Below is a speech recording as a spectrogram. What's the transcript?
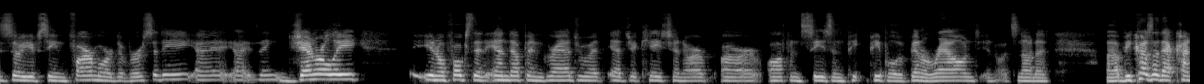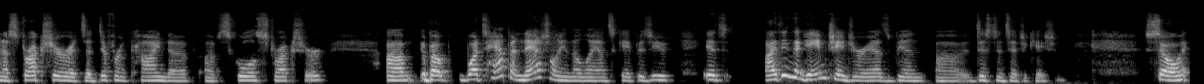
so you've seen far more diversity, I, I think. Generally, you know, folks that end up in graduate education are, are often seasoned pe- people who've been around. You know, it's not a, uh, because of that kind of structure, it's a different kind of, of school structure. Um, but what's happened nationally in the landscape is you, it's, I think the game changer has been uh, distance education. So,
